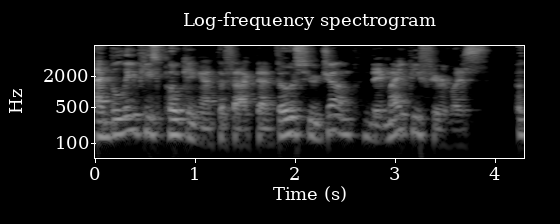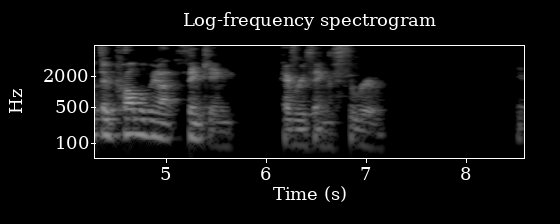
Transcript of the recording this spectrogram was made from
I believe he's poking at the fact that those who jump, they might be fearless, but they're probably not thinking everything through. Yeah.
